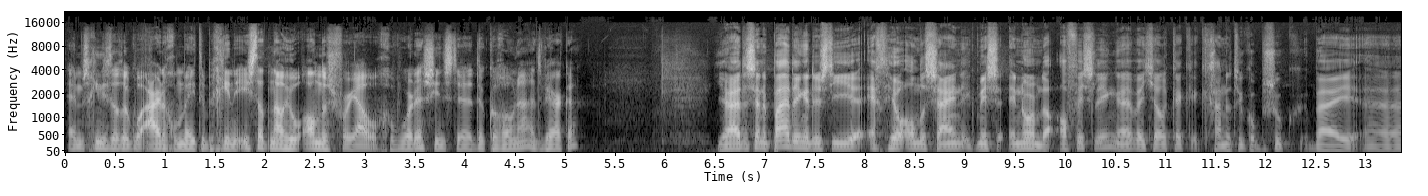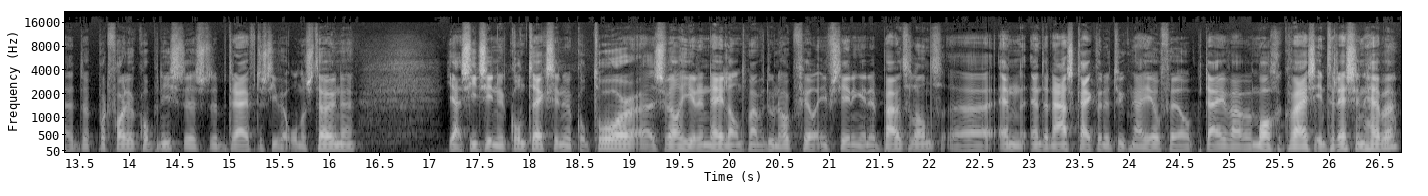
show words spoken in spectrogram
En misschien is dat ook wel aardig om mee te beginnen. Is dat nou heel anders voor jou geworden sinds de, de corona, het werken? Ja, er zijn een paar dingen dus die eh, echt heel anders zijn. Ik mis enorm de afwisseling. Hè. Weet je wel, kijk, ik ga natuurlijk op bezoek bij uh, de portfolio companies, dus de bedrijven dus die we ondersteunen. Ja, ziet ze in hun context, in hun kantoor, uh, zowel hier in Nederland, maar we doen ook veel investeringen in het buitenland. En, en daarnaast kijken we natuurlijk naar heel veel partijen waar we mogelijkwijs interesse in hebben.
